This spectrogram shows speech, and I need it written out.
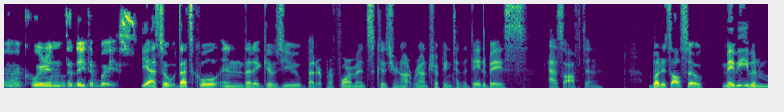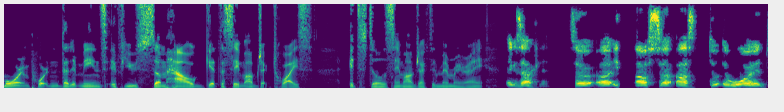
uh, querying the database. Yeah, so that's cool in that it gives you better performance because you're not round tripping to the database as often. But it's also maybe even more important that it means if you somehow get the same object twice, it's still the same object in memory, right? Exactly. So uh, it allows uh, us to avoid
